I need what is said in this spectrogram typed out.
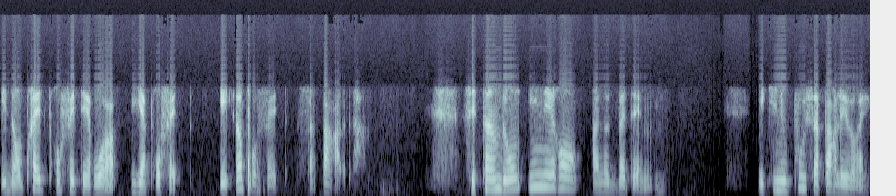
Et dans prêtre, prophète et roi, il y a prophète. Et un prophète, ça parle. C'est un don inhérent à notre baptême et qui nous pousse à parler vrai.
